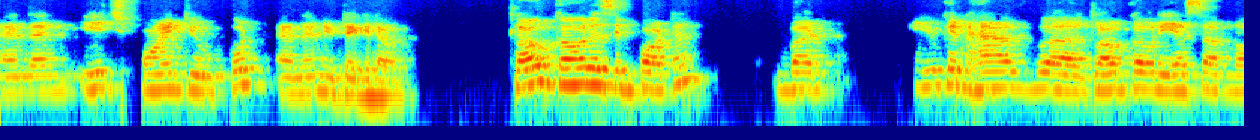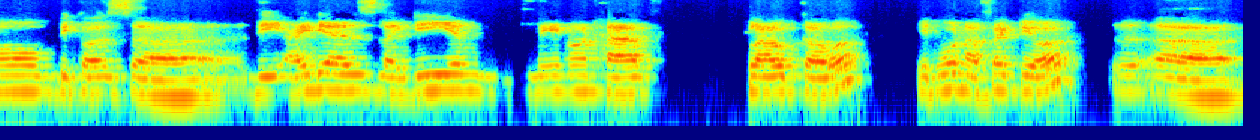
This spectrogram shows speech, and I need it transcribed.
and then each point you put and then you take it out. Cloud cover is important, but you can have uh, cloud cover yes or no because uh, the idea is like DEM may not have cloud cover. It won't affect your uh,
